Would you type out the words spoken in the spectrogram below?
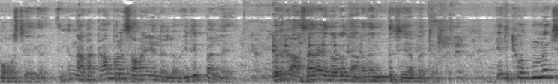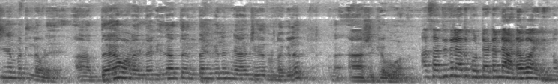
പോസ്റ്റ് ചെയ്തിരിക്കുന്നത്. എനിക്ക് നടക്കാൻ പോലും സമയമില്ലല്ലോ. ഇതിപ്പല്ലേ? ഒരു കസേര എന്നോട് നടന്ന് എന്ത് ചെയ്യാൻ പറ്റും? എനിക്കൊന്നും ചെയ്യാൻ പറ്റില്ല അവിടെ. അദ്ദേഹമാണ് എന്നെ ഇതിനകത്ത് എന്തെങ്കിലും ഞാൻ ചെയ്തിട്ടുണ്ടെങ്കിൽ ആശിക്ക പോവാണ്. സത്യത്തിൽ അത് കുട്ടേട്ടന്റെ അടവായിരുന്നു.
